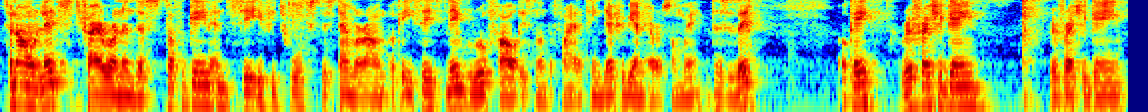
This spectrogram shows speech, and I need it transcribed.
So now let's try running this stuff again and see if it works this time around. Okay it says name profile is not defined. I think there should be an error somewhere. This is it. Okay? Refresh again. Refresh again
